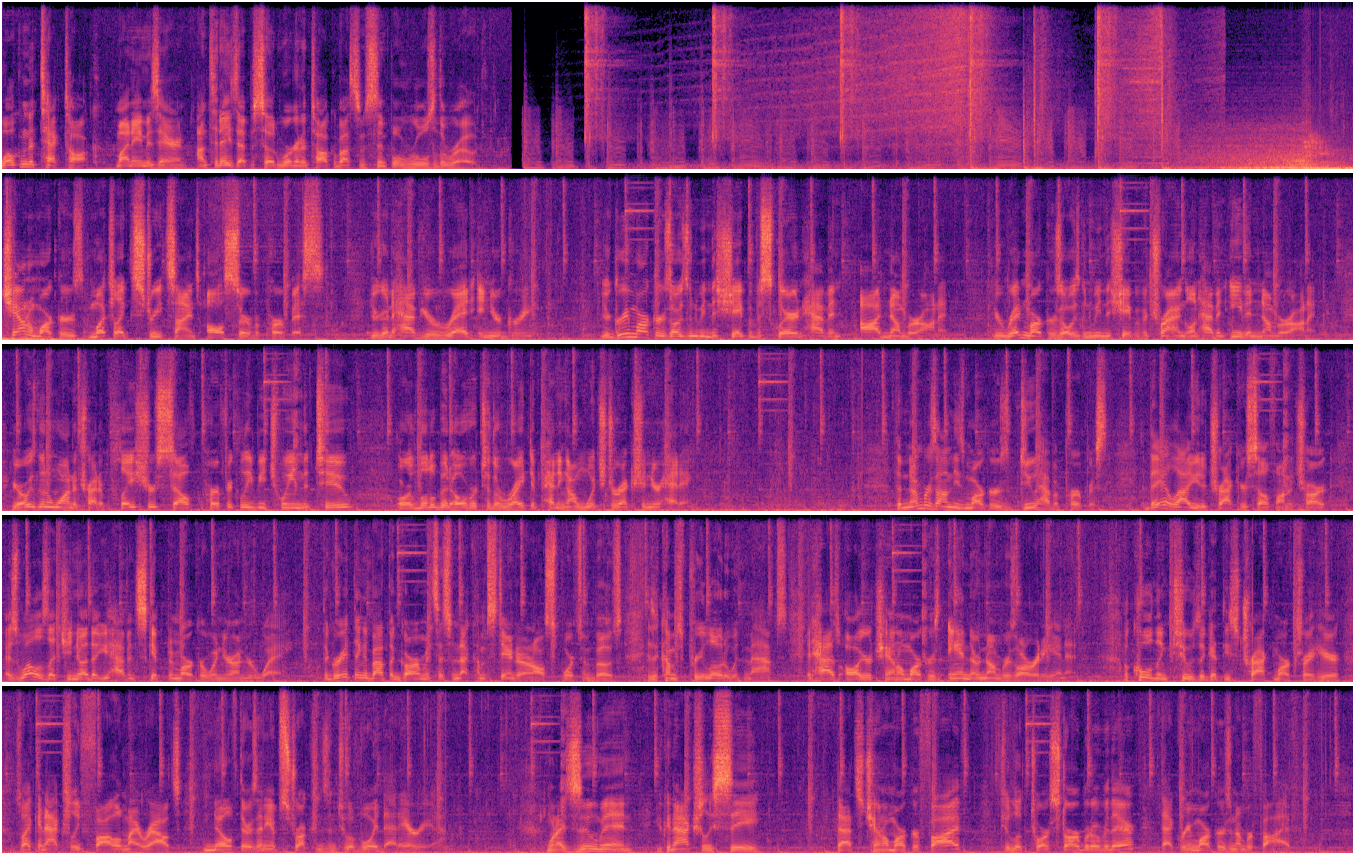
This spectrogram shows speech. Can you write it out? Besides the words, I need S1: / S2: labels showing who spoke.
S1: Welcome to Tech Talk. My name is Aaron. On today's episode, we're going to talk about some simple rules of the road. Channel markers, much like street signs, all serve a purpose. You're going to have your red and your green. Your green marker is always going to be in the shape of a square and have an odd number on it. Your red marker is always going to be in the shape of a triangle and have an even number on it. You're always going to want to try to place yourself perfectly between the two or a little bit over to the right depending on which direction you're heading. The numbers on these markers do have a purpose. They allow you to track yourself on a chart as well as let you know that you haven't skipped a marker when you're underway. The great thing about the Garmin system that comes standard on all sportsman boats is it comes preloaded with maps. It has all your channel markers and their numbers already in it. A cool thing too is I get these track marks right here so I can actually follow my routes, know if there's any obstructions and to avoid that area. When I zoom in, you can actually see that's channel marker five. If you look to our starboard over there, that green marker is number five.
